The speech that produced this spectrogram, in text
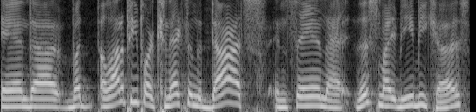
And uh, but a lot of people are connecting the dots and saying that this might be because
